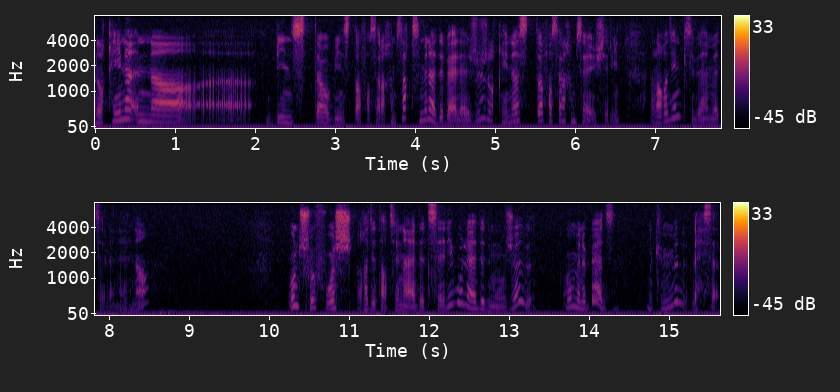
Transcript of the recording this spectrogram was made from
لقينا إن بين ستة و بين ستة فاصلة خمسة قسمنا دابا على جوج لقينا ستة فاصلة خمسة وعشرين. Alors غادي نكتبها مثلا هنا ونشوف واش غادي تعطينا عدد سالب ولا عدد موجب ومن بعد نكمل الحساب.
